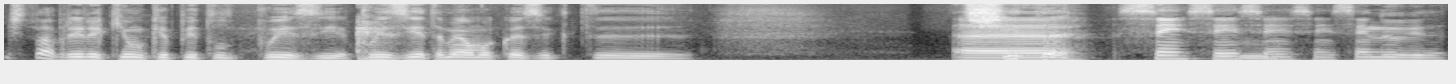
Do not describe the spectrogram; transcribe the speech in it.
Isto para abrir aqui um capítulo de poesia. Poesia também é uma coisa que te Ah, excita. sim, sim, Hum. sim, sim, sem dúvida.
